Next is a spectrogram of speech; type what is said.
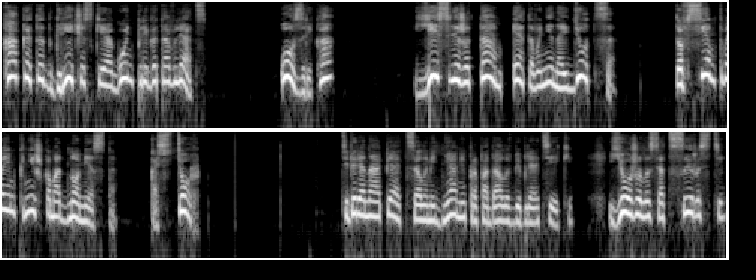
как этот греческий огонь приготовлять? Озрик, а? Если же там этого не найдется, то всем твоим книжкам одно место — костер. Теперь она опять целыми днями пропадала в библиотеке, ежилась от сырости,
